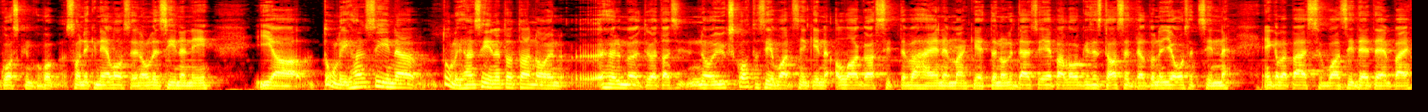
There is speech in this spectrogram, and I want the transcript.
kosken koko Sonic 4 oli siinä niin ja tulihan siinä, tulihan siinä tota noin hölmöiltyä, tai no yksi kohta siinä varsinkin lagas sitten vähän enemmänkin, että ne oli täysin epäloogisesti aseteltu ne jouset sinne, enkä mä päässyt vaan siitä eteenpäin.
